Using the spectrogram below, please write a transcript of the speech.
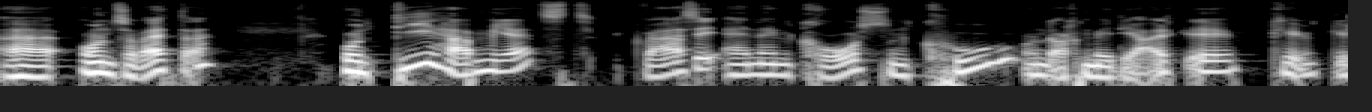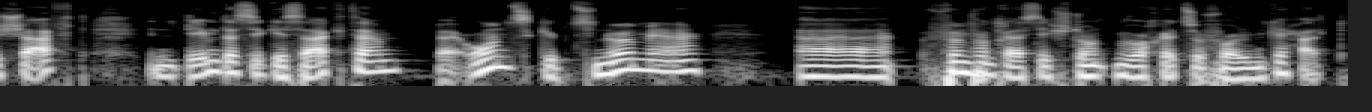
äh, und so weiter. Und die haben jetzt quasi einen großen Coup und auch medial ge ge geschafft, indem dass sie gesagt haben, bei uns gibt es nur mehr äh, 35 Stunden Woche zu vollem Gehalt.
